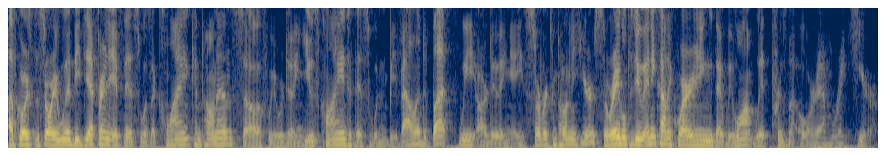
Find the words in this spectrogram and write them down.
Of course, the story would be different if this was a client component. So if we were doing use client, this wouldn't be valid, but we are doing a server component here. So we're able to do any kind of querying that we want with Prisma ORM right here.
